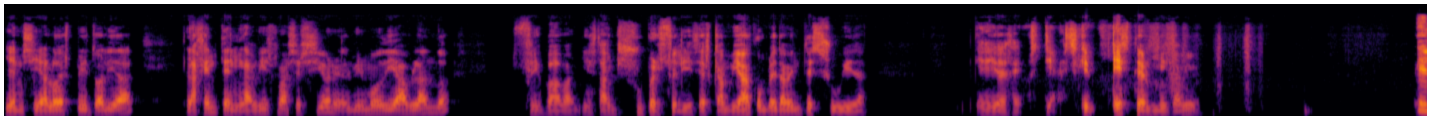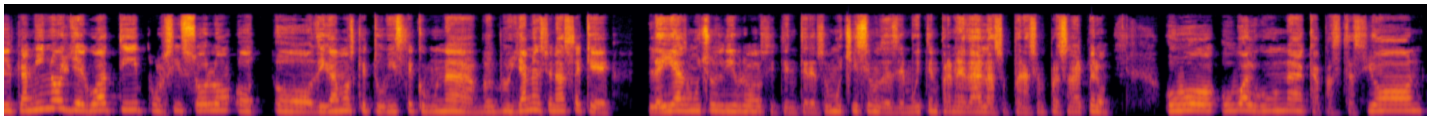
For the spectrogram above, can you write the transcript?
y en sí a lo de espiritualidad, la gente en la misma sesión, en el mismo día hablando, flipaban y estaban súper felices, cambiaba completamente su vida. Y yo dije, hostia, es que este es mi camino. ¿El camino llegó a ti por sí solo o, digamos que tuviste como una, ya mencionaste que leías muchos libros y te interesó muchísimo desde muy temprana edad la superación personal, pero ¿hubo, hubo alguna capacitación,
